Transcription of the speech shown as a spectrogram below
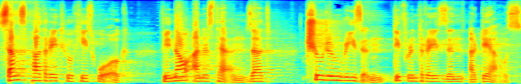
Thanks partly to his work, we now understand that children reason differently than adults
